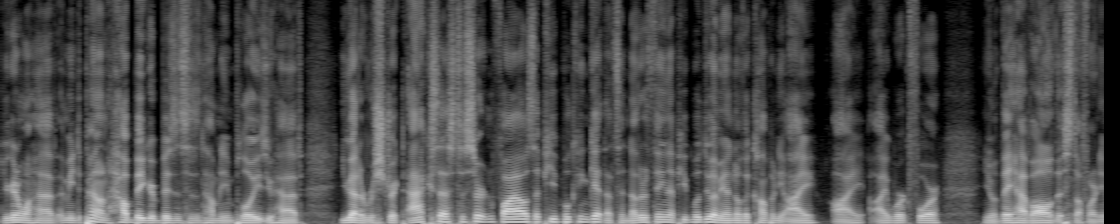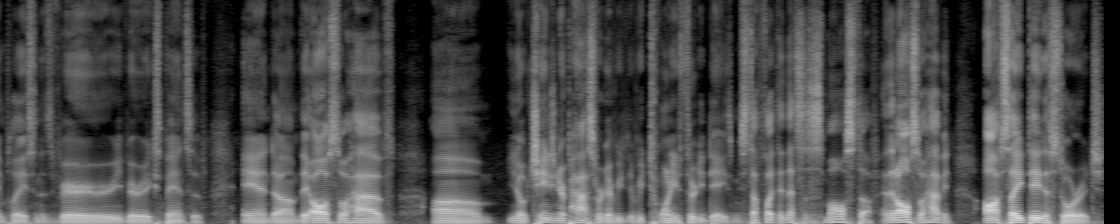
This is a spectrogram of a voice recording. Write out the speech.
You're gonna want to have. I mean, depending on how big your business is and how many employees you have, you got to restrict access to certain files that people can get. That's another thing that people do. I mean, I know the company I I I work for. You know, they have all this stuff already in place, and it's very very expansive. And um, they also have. Um, you know, changing your password every every 20 to 30 days. I mean, stuff like that. That's the small stuff. And then also having offsite data storage.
